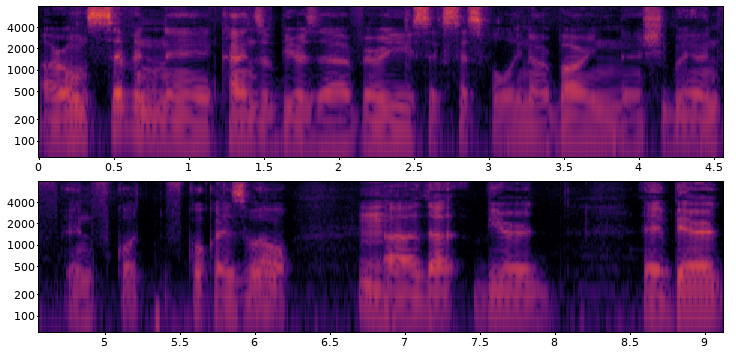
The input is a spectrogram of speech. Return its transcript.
our own seven uh, kinds of beers that are very successful in our bar in uh, Shibuya and, and Fukuoka as well. Mm. that beer, uh, beer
